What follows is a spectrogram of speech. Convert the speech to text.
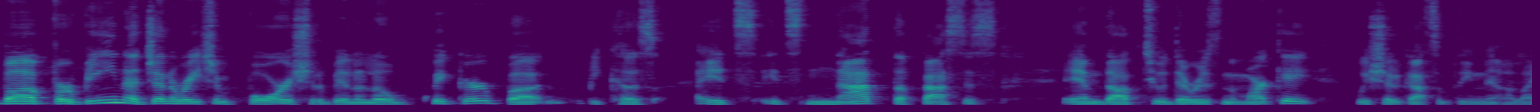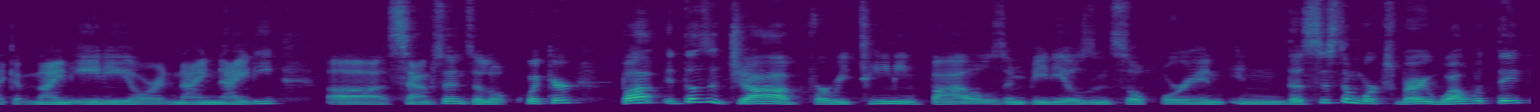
But for being a generation four, it should have been a little quicker. But because it's it's not the fastest M.2 there is in the market, we should have got something uh, like a 980 or a 990. Uh, Samsung's a little quicker, but it does a job for retaining files and videos and so forth. And, and the system works very well with it.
